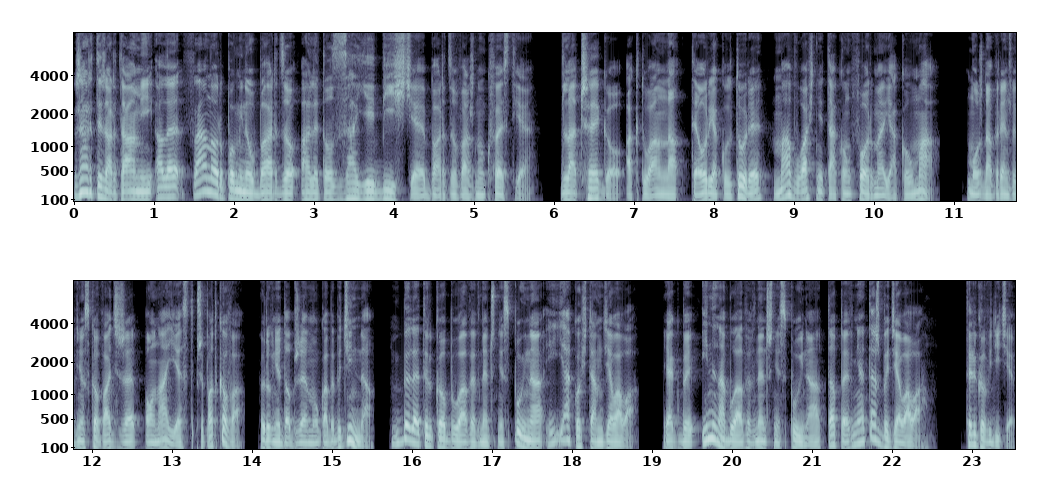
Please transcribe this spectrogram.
Żarty żartami, ale Fanor pominął bardzo, ale to zajebiście bardzo ważną kwestię. Dlaczego aktualna teoria kultury ma właśnie taką formę, jaką ma? Można wręcz wywnioskować, że ona jest przypadkowa. Równie dobrze mogłaby być inna, byle tylko była wewnętrznie spójna i jakoś tam działała. Jakby inna była wewnętrznie spójna, to pewnie też by działała. Tylko widzicie,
